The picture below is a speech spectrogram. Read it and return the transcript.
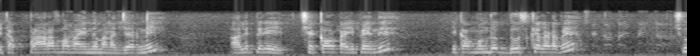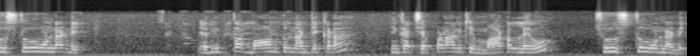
ఇక ప్రారంభమైంది మన జర్నీ. అలిపిరి చెక్అవుట్ అయిపోయింది. ఇక ముందుకు దూసుకెళ్ళడమే చూస్తూ ఉండండి. ఎంత బాగుంటుందంటే ఇక్కడ. ఇంకా చెప్పడానికి మాటలు లేవు. చూస్తూ ఉండండి.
